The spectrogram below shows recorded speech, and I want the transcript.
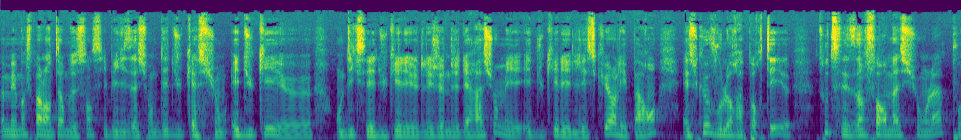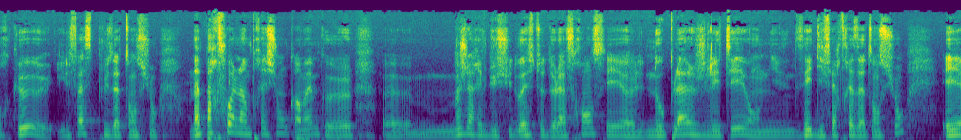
Non, mais moi je parle en termes de sensibilisation, d'éducation. Éduquer, euh, on dit que c'est éduquer les, les jeunes générations, mais éduquer les, les skieurs, les parents. Est-ce que vous leur apportez euh, toutes ces informations-là pour qu'ils fassent plus attention? On a parfois l'impression quand même que. euh, moi j'arrive du sud-ouest de la France et nos plages l'été, on essaye d'y faire très attention. Et,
